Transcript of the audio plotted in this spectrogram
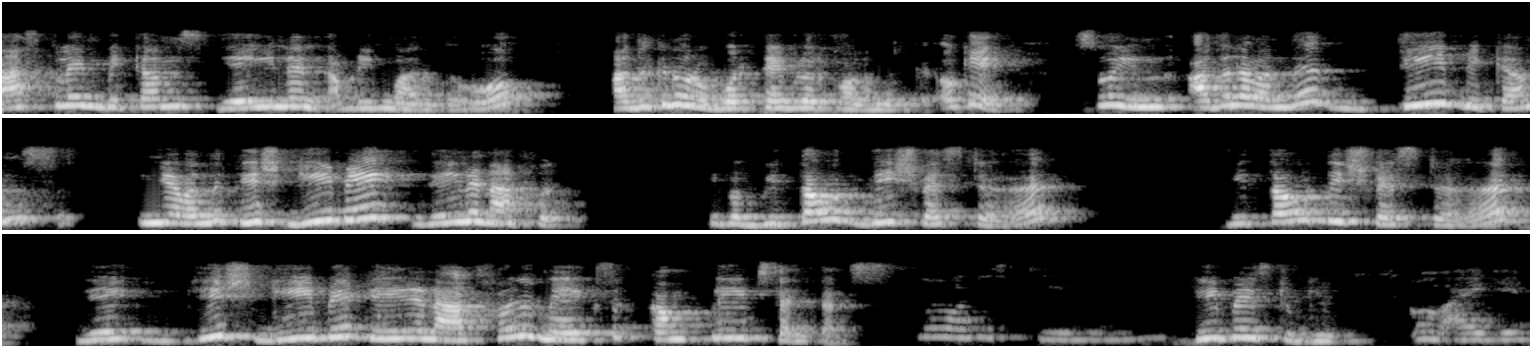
மாஸ்குலைன் பிகம்ஸ் எய்னன் அப்படின்னு மாறுதோ அதுக்குன்னு ஒரு ஒரு டேபிள் ஒரு காலம் இருக்கு. ஓகே ஸோ இந் அதுல வந்து தி பிகம்ஸ் இங்க வந்து கிஷ் கீபே கெய்னன் ஆப்பிள் இப்போ வித்தவுட் தி ஸ்வெஸ்டர் வித்தவுட் தி ஸ்வெஸ்டர் கிஷ் கீபே கெய்னன் clean makes apple makes a what is given? Is to give. Oh, I gave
